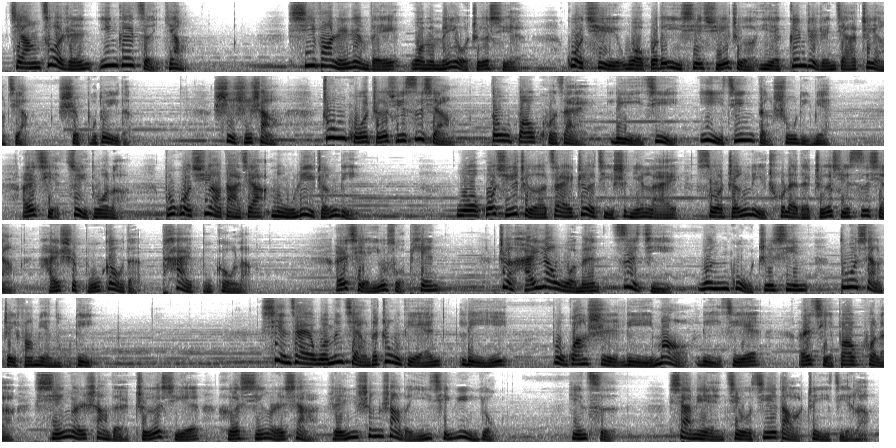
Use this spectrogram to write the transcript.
讲做人应该怎样。西方人认为我们没有哲学，过去我国的一些学者也跟着人家这样讲，是不对的。事实上，中国哲学思想都包括在《礼记》《易经》等书里面，而且最多了。不过需要大家努力整理。我国学者在这几十年来所整理出来的哲学思想还是不够的，太不够了，而且有所偏。这还要我们自己温故知新，多向这方面努力。现在我们讲的重点礼。不光是礼貌礼节，而且包括了形而上的哲学和形而下人生上的一切运用。因此，下面就接到这一节了。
